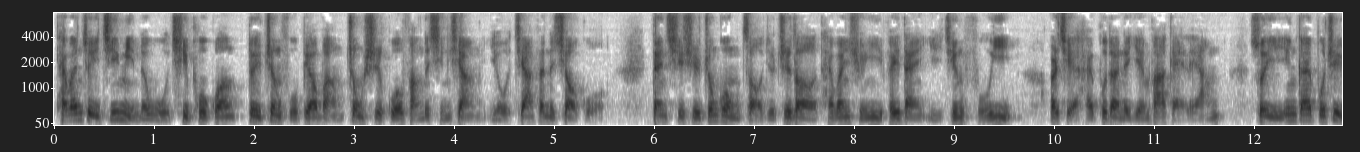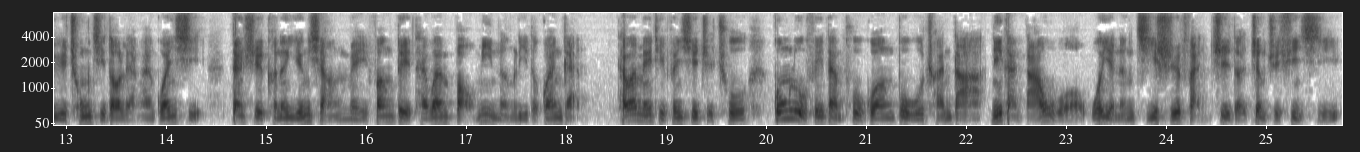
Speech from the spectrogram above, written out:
台湾最机敏的武器曝光，对政府标榜重视国防的形象有加分的效果。但其实中共早就知道台湾巡弋飞弹已经服役，而且还不断的研发改良，所以应该不至于冲击到两岸关系，但是可能影响美方对台湾保密能力的观感。台湾媒体分析指出，公路飞弹曝光不无传达“你敢打我，我也能及时反制”的政治讯息，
